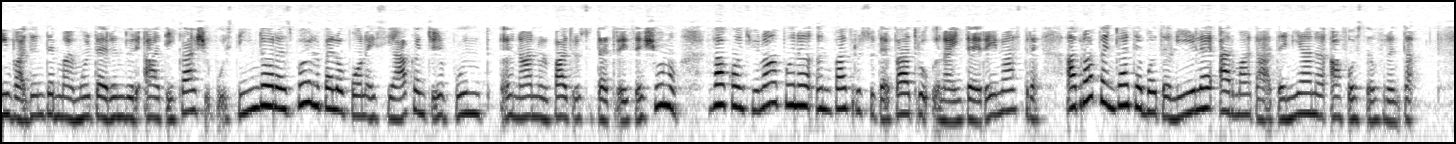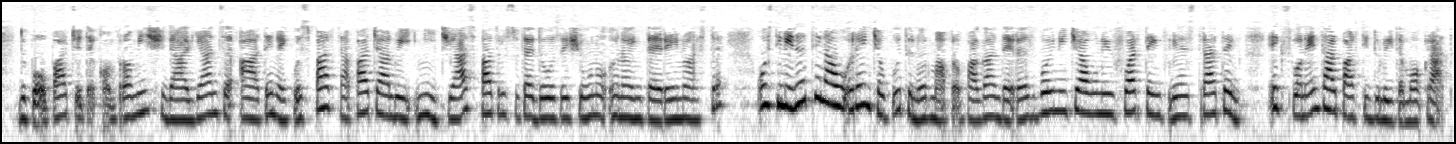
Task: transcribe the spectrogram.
invadând în mai multe rânduri Atica și pustind-o, războiul peloponesiac, începând în anul 431, va continua până în 404 înaintea erei noastre. Aproape în toate bătăliile, armata ateniană a fost înfrântă. După o pace de compromis și de alianță a Atenei cu Sparta, pacea lui Nicias, 421 înaintea erei noastre, ostilitățile au reînceput în urma propagandei războinice a unui foarte influent strateg, exponent al Partidului Democrat,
